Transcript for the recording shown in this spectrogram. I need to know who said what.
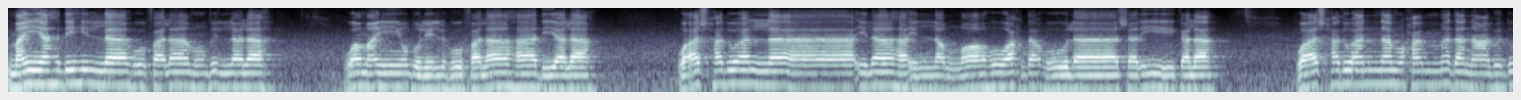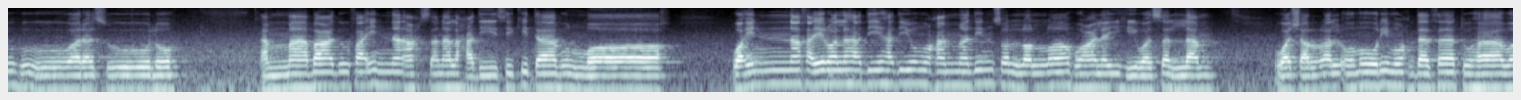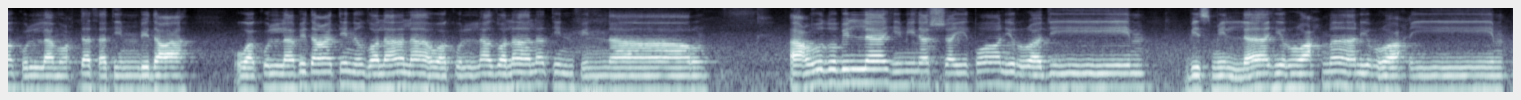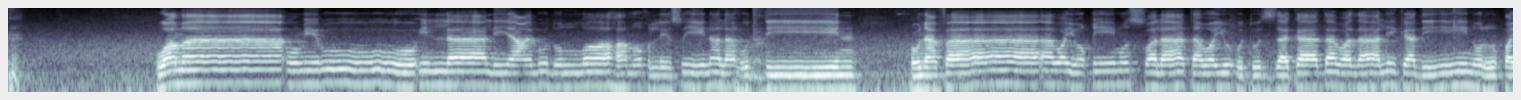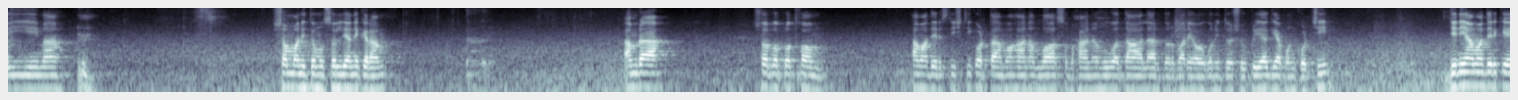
Speaker 1: من يهده الله فلا مضل له ومن يضلله فلا هادي له وأشهد أن لا إله إلا الله وحده لا شريك له وأشهد أن محمدا عبده ورسوله. أما بعد فإن أحسن الحديث كتاب الله وإن خير الهدي هدي محمد صلى الله عليه وسلم وشر الأمور محدثاتها وكل محدثة بدعة وكل بدعة ضلالة وكل ضلالة في النار أعوذ بالله من الشيطان الرجيم. بسم الله الرحمن الرحيم. وما أمروا إلا ليعبدوا الله مخلصين له الدين. حنفاء ويقيموا الصلاة ويؤتوا الزكاة وذلك دين القيمة সম্মানিত মুসল্লিয়ানে কেরাম আমরা সর্বপ্রথম আমাদের সৃষ্টিকর্তা মহান আল্লাহ সুবহানাহু ওয়া তাআলার দরবারে অগণিত শুকরিয়া জ্ঞাপন করছি যিনি আমাদেরকে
